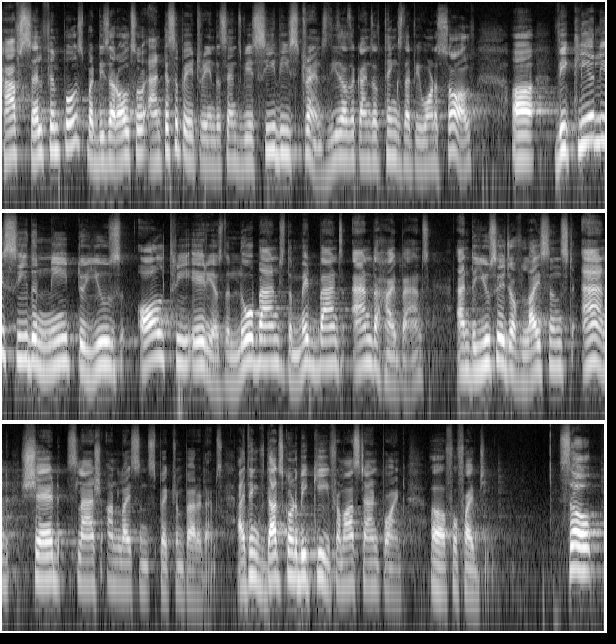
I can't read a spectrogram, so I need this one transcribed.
half self-imposed, but these are also anticipatory in the sense we see these trends. These are the kinds of things that we want to solve. Uh, we clearly see the need to use all three areas, the low bands, the mid bands, and the high bands, and the usage of licensed and shared slash unlicensed spectrum paradigms. I think that's going to be key from our standpoint uh, for 5G. So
